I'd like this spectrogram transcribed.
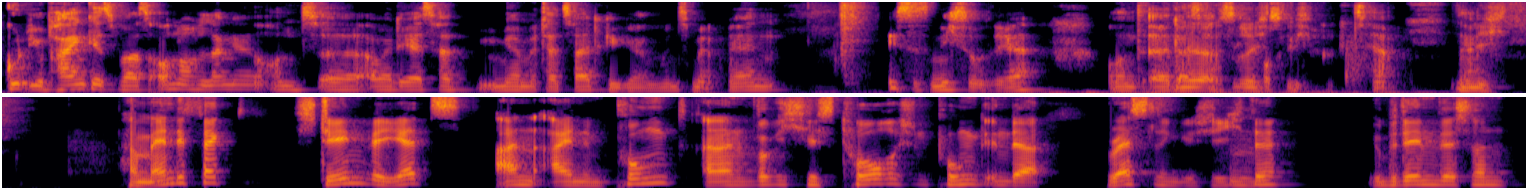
gut, Jupp Heynckes war es auch noch lange, und äh, aber der ist halt mehr mit der Zeit gegangen. Vince McMahon ist es nicht so sehr. Und äh, das ja, ist richtig. Ja. ja. Nicht. Am Endeffekt stehen wir jetzt an einem Punkt, an einem wirklich historischen Punkt in der Wrestling-Geschichte, mhm. über den wir schon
